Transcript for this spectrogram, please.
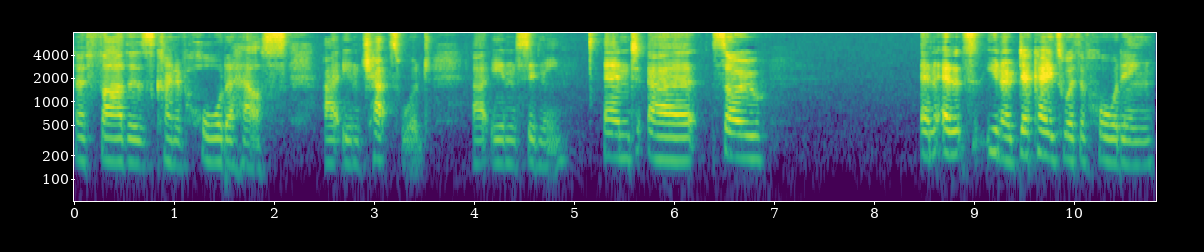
her father's kind of hoarder house uh, in Chatswood uh, in Sydney. And uh, so, and, and it's, you know, decades worth of hoarding.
